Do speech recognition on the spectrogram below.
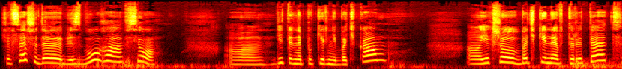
що все, що де без Бога, все. Діти непокірні батькам. Якщо батьки не авторитет,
